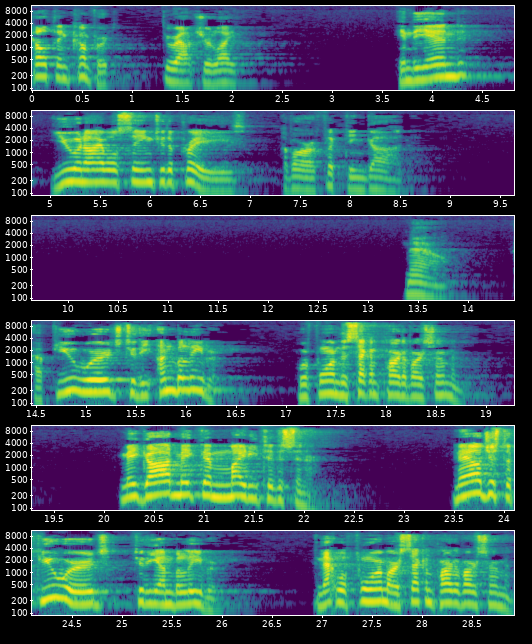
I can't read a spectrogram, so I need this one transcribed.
health and comfort throughout your life. In the end, you and I will sing to the praise of our afflicting God. Now, a few words to the unbeliever will form the second part of our sermon. May God make them mighty to the sinner. Now, just a few words to the unbeliever, and that will form our second part of our sermon.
